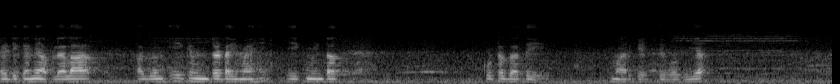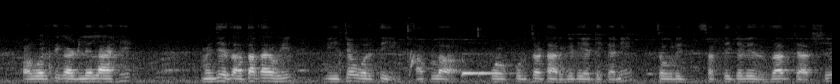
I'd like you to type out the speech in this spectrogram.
या ठिकाणी आपल्याला अजून एक मिनटं टाईम आहे. एक मिनटात कुठं जाते मार्केट ते बघूया. वरती काढलेला आहे. म्हणजेच आता काय होईल? याच्यावरती आपला प- पुढचं टार्गेट या ठिकाणी चौरे सत्तेचाळीस हजार चारशे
